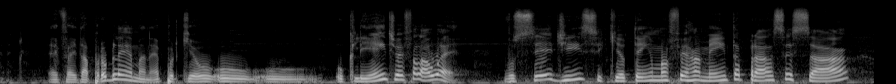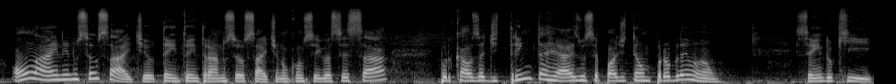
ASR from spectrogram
é, vai dar problema, né? Porque o, o, o, o cliente vai falar, ué, você disse que eu tenho uma ferramenta para acessar online no seu site. Eu tento entrar no seu site e não consigo acessar. Por causa de 30 reais você pode ter um problemão. Sendo que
